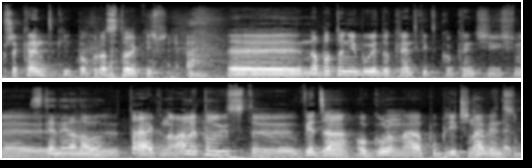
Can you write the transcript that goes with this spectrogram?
przekrętki po prostu jakieś. E, no bo to nie były dokrętki, tylko kręciliśmy... Sceny na nowo. Tak, no ale to jest e, wiedza ogólna, publiczna, Tak, więc tak.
